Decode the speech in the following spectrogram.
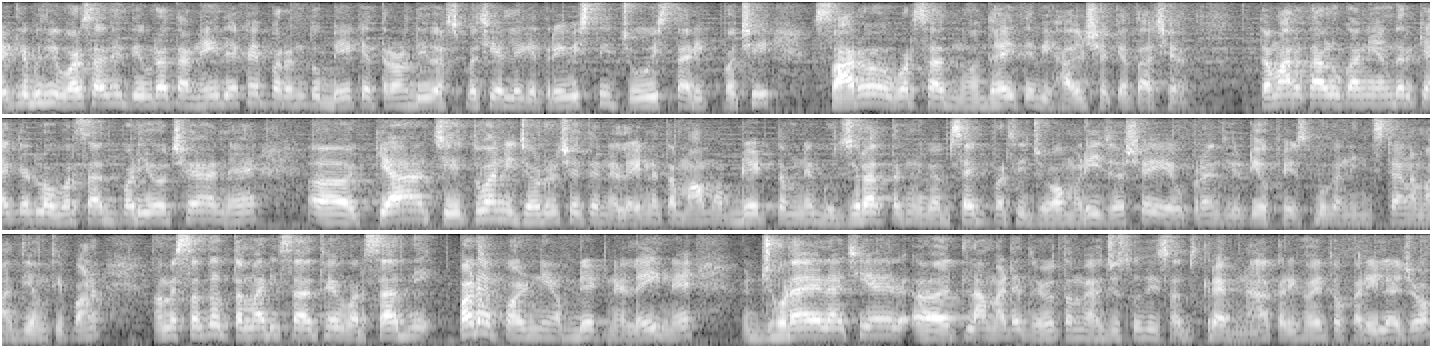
એટલી બધી વરસાદની તીવ્રતા નહીં દેખાય, પરંતુ બે કે ત્રણ દિવસ પછી, એટલે કે ત્રેવીસથી ચોવીસ તારીખ પછી સારો એવો વરસાદ નોંધાય તેવી હાલ શક્યતા છે. તમારા તાલુકાની અંદર ક્યાં કેટલો વરસાદ પડ્યો છે અને ક્યાં ચેતવાની જરૂર છે તેને લઈને તમામ અપડેટ તમને ગુજરાત તકની વેબસાઇટ પરથી જોવા મળી જશે. એ ઉપરાંત યુટ્યુબ, ફેસબુક અને ઇન્સ્ટાના માધ્યમથી પણ અમે સતત તમારી સાથે વરસાદની પડે પડની અપડેટને લઈને જોડાયેલા છીએ. એટલા માટે જો તમે હજુ સુધી સબસ્ક્રાઇબ ના કરી હોય તો કરી લેજો.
